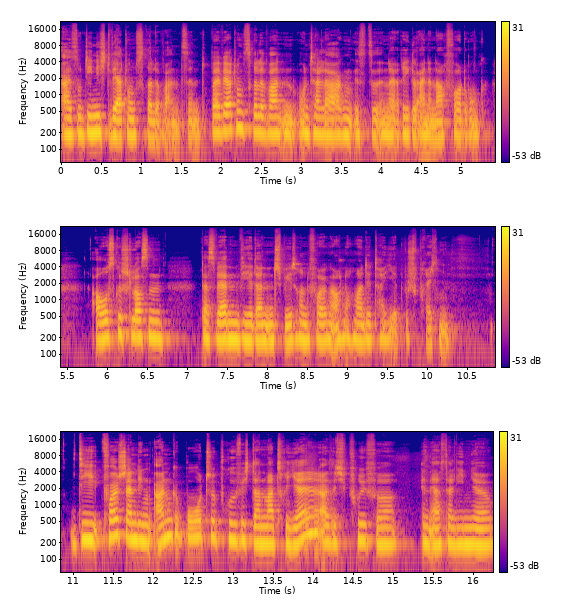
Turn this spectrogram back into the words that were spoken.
also die nicht wertungsrelevant sind. Bei wertungsrelevanten Unterlagen ist in der Regel eine Nachforderung ausgeschlossen. Das werden wir dann in späteren Folgen auch nochmal detailliert besprechen. Die vollständigen Angebote prüfe ich dann materiell. Also ich prüfe in erster Linie,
